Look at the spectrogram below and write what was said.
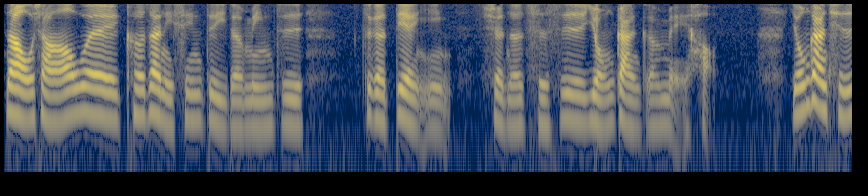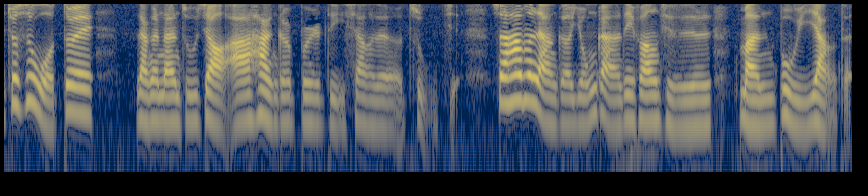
那我想要为刻在你心底的名字这个电影选的词是勇敢跟美好。勇敢其实就是我对两个男主角阿汉跟 Birdy 上的注解。虽然他们两个勇敢的地方其实蛮不一样的，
